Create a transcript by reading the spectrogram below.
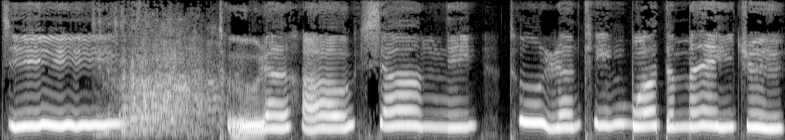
鸡，突然好想你，突然听播的美剧，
